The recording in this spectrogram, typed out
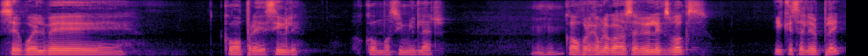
se vuelve como predecible o como similar. Como por ejemplo cuando salió el Xbox y que salió el Play.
